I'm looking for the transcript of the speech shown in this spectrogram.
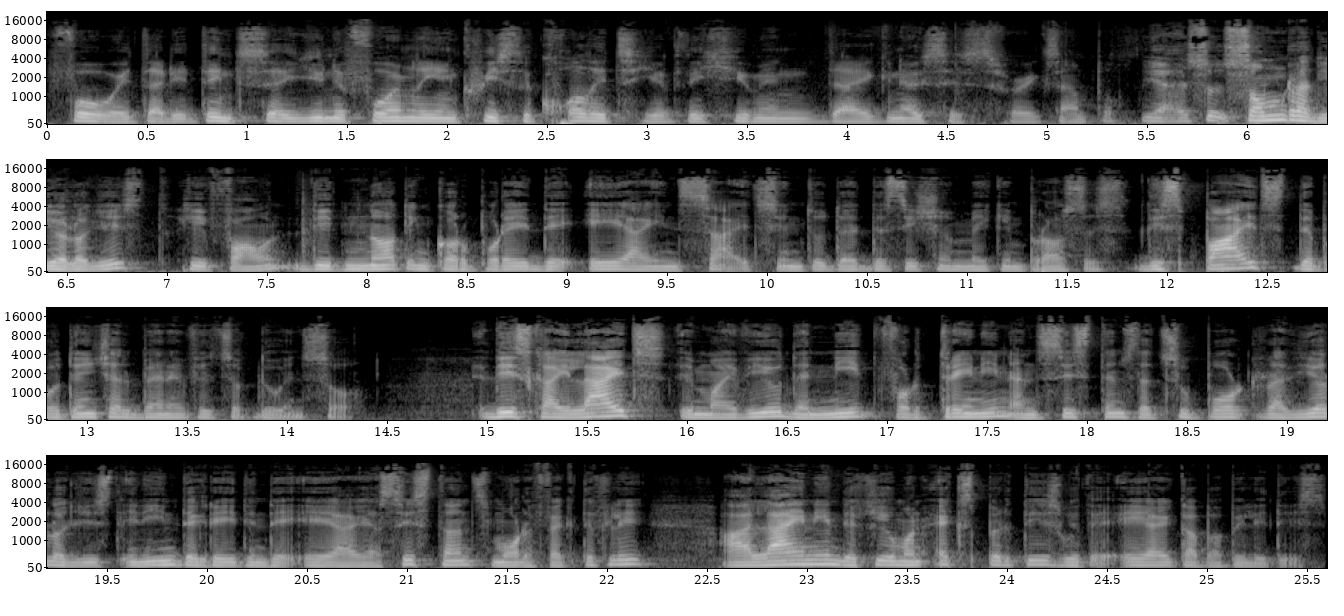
forward that it didn't uh, uniformly increase the quality of the human diagnosis, for example. Yeah, so some radiologists, he found, did not incorporate the AI insights into the decision making process, despite the potential benefits of doing so. This highlights, in my view, the need for training and systems that support radiologists in integrating the AI assistants more effectively, aligning the human expertise with the AI capabilities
